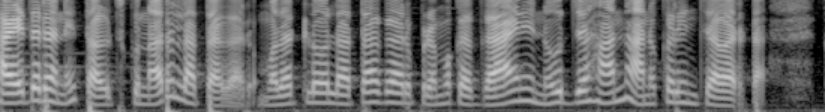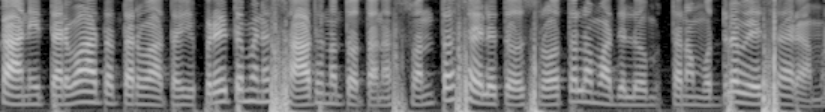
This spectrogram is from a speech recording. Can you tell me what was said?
హైదర్ అని తలుచుకున్నారు లతా గారు. మొదట్లో లతా గారు ప్రముఖ గాయని నూర్జహాన్ని అనుకరించేవారట. కానీ తర్వాత తర్వాత విపరీతమైన సాధనతో తన స్వంత శైలితో శ్రోతల మధ్యలో తన ముద్ర వేశారామె.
